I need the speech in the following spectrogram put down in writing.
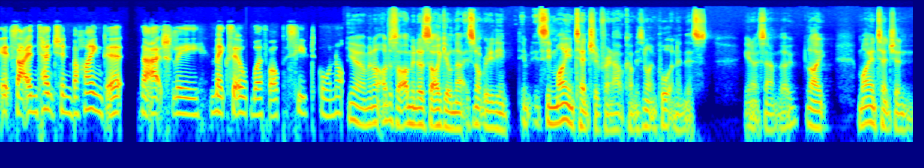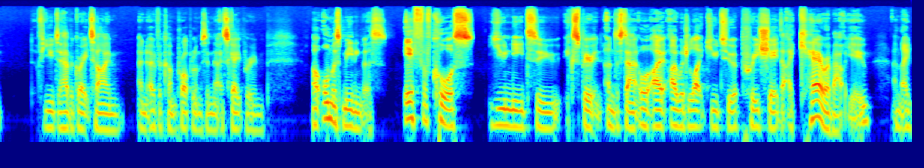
it's that intention behind it that actually makes it a worthwhile pursuit or not. Yeah, I mean, I'll just, I mean, I'll just argue on that. It's not really it's in my intention for an outcome is not important in this, you know, Sam. Though, like my intention for you to have a great time and overcome problems in that escape room are almost meaningless. If, of course, you need to experience, understand, or I, I would like you to appreciate that I care about you and I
